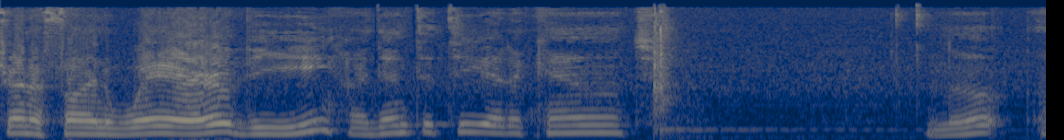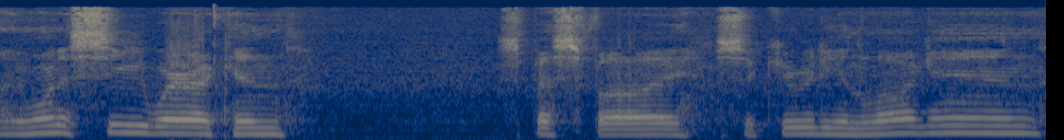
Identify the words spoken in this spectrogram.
trying to find where the identity at account. No, I want to see where I can specify security and login.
